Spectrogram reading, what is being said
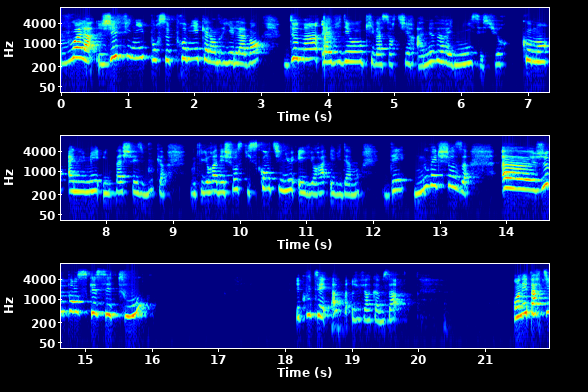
Voilà, j'ai fini pour ce premier calendrier de l'Avent. Demain, la vidéo qui va sortir à 9h30, c'est sur comment animer une page Facebook. Donc, il y aura des choses qui se continuent et il y aura évidemment des nouvelles choses. Euh, je pense que c'est tout. Écoutez, hop, je vais faire comme ça. On est parti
